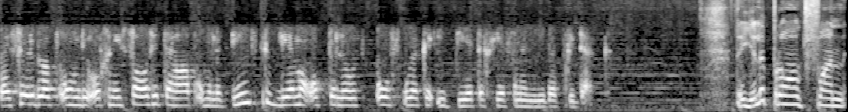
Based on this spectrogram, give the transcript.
byvoorbeeld om die organisasie te help om hulle diensprobleme op te los of ook 'n idee te gee van 'n nuwe produk. Nou jy praat van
